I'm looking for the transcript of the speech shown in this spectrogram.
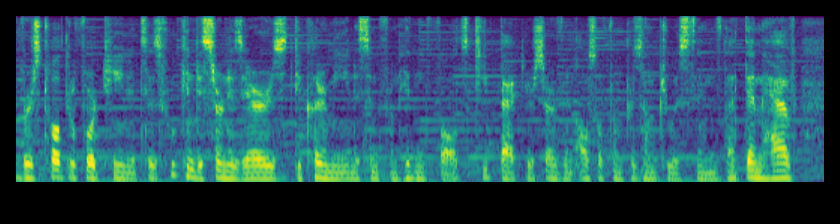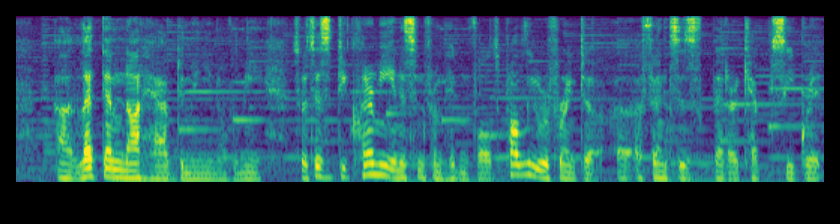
verse 12 through 14, it says, Who can discern his errors? Declare me innocent from hidden faults. Keep back your servant also from presumptuous sins. Let them have. Uh, let them not have dominion over me. So it says, Declare me innocent from hidden faults, probably referring to uh, offenses that are kept secret.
